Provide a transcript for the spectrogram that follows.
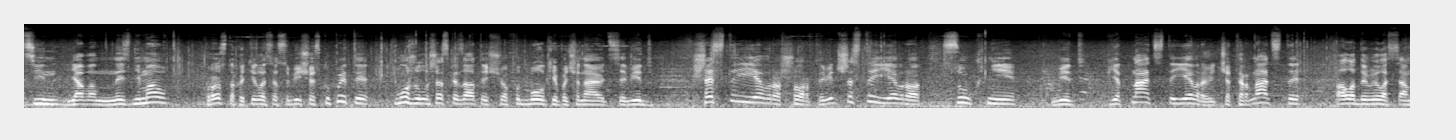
цін я вам не знімав. Просто хотілося собі щось купити. Можу лише сказати, що футболки починаються від 6 євро, шорти від 6 євро, сукні від 15 євро, від 14, Алла дивилася.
